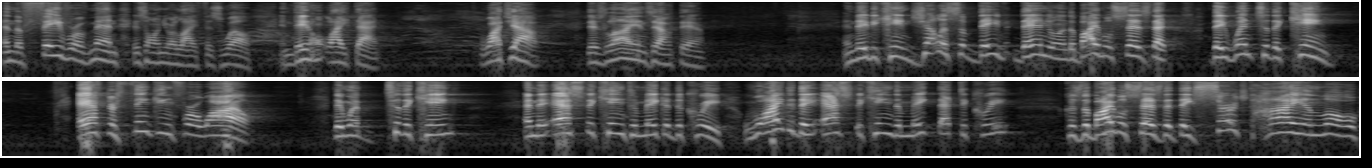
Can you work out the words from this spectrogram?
and the favor of men is on your life as well. And they don't like that. Watch out. There's lions out there. And they became jealous of Dave, Daniel. And the Bible says that they went to the king. After thinking for a while, they went to the king and they asked the king to make a decree. Why did they ask the king to make that decree? Because the Bible says that they searched high and low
